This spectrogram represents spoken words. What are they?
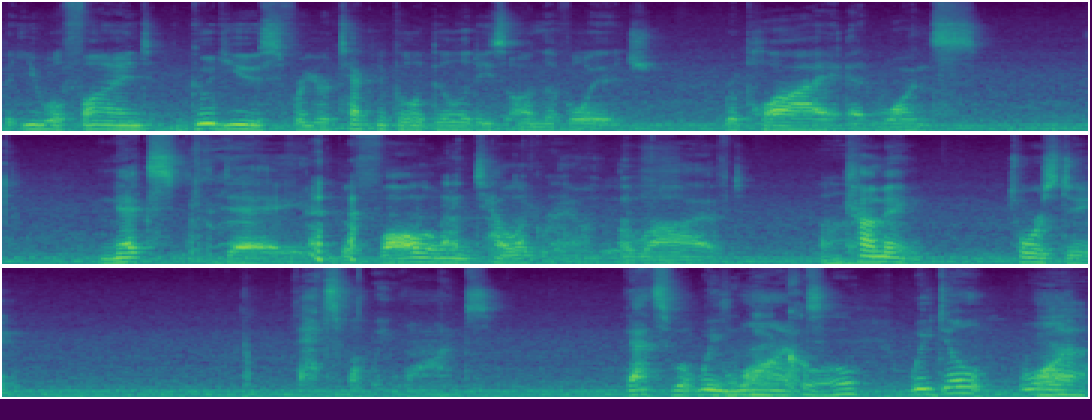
But you will find good use for your technical abilities on the voyage. Reply at once. Next day, the following telegram arrived. Uh-huh. Coming, Torstein. That's what we want. That's what we Isn't want. Cool? We don't want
